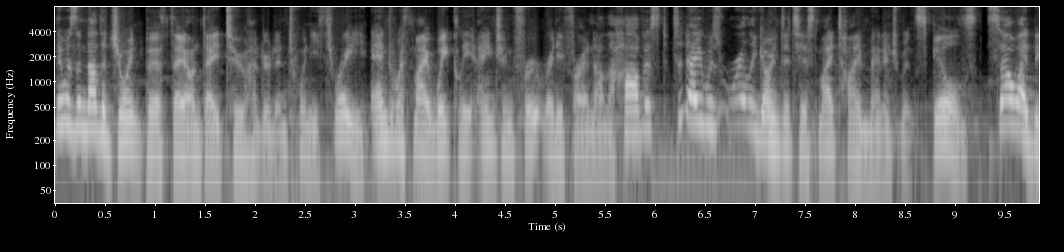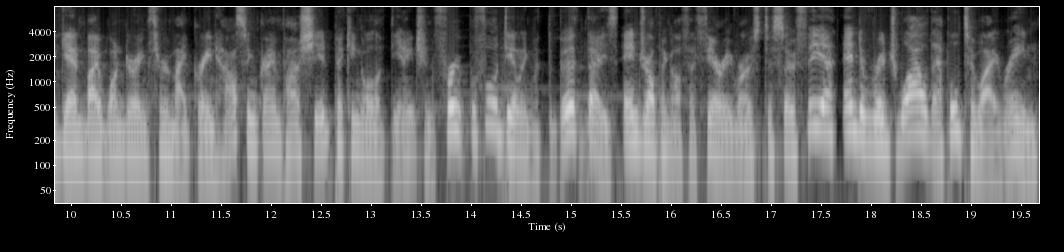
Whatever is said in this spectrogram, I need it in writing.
There was another joint birthday on day 223, and with my weekly ancient fruit ready for another harvest, today was really going to test my time management skills. So I began by wandering through my greenhouse and grandpa's shed picking all of the ancient fruit before dealing with the birthdays, and dropping off a fairy rose to Sophia and a ridge wild apple to Irene.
